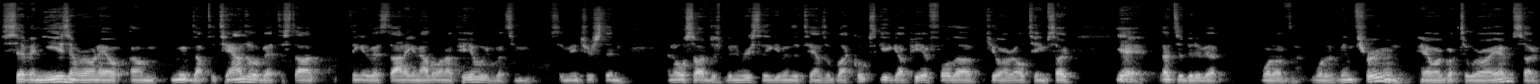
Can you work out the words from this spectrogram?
seven years, and we're on our um, moved up to Townsville. We're about to start thinking about starting another one up here. We've got some some interest, and and also I've just been recently given the Townsville Blackhawks gig up here for the QRL team. So yeah, that's a bit about what I've what I've been through and how I got to where I am. So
